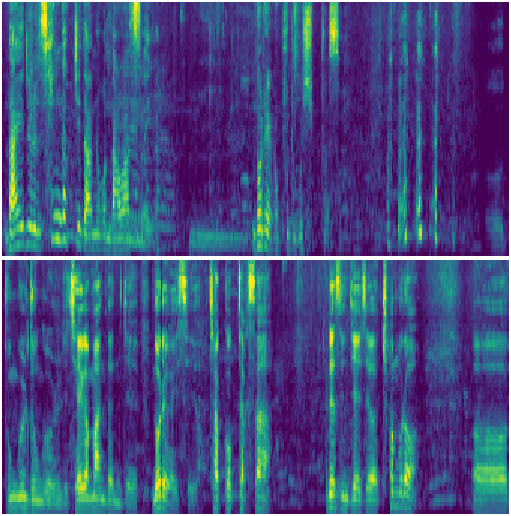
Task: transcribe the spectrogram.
나이를 생각지도 않고 나왔어요. 노래가 부르고 싶어서. 어, 둥글둥글 이제 제가 만든 이제 노래가 있어요. 작곡 작사. 그래서 이제 저 처음으로 어,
